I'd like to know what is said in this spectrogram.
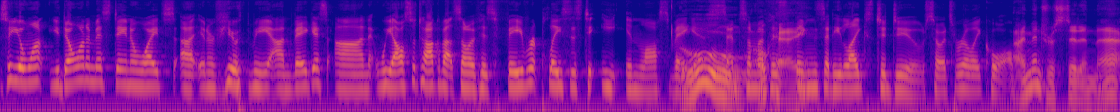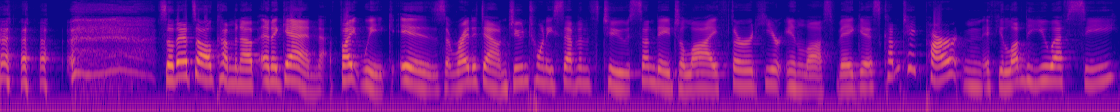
So you want you don't want to miss Dana White's uh, interview with me on Vegas. On we also talk about some of his favorite places to eat in Las Vegas Ooh, and some of his things that he likes to do. So it's really cool. I'm interested in that. So that's all coming up. And again, Fight Week is write it down June 27th to Sunday, July 3rd here in Las Vegas. Come take part, and if you love the UFC,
